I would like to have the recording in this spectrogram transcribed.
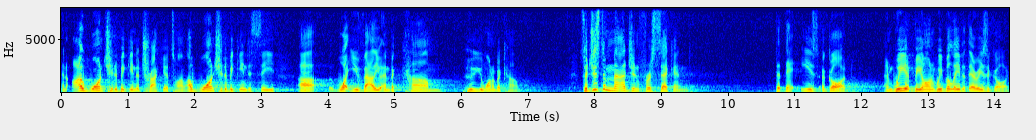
And I want you to begin to track your time. I want you to begin to see uh, what you value and become who you want to become. So just imagine for a second that there is a God. And we at Beyond, we believe that there is a God.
